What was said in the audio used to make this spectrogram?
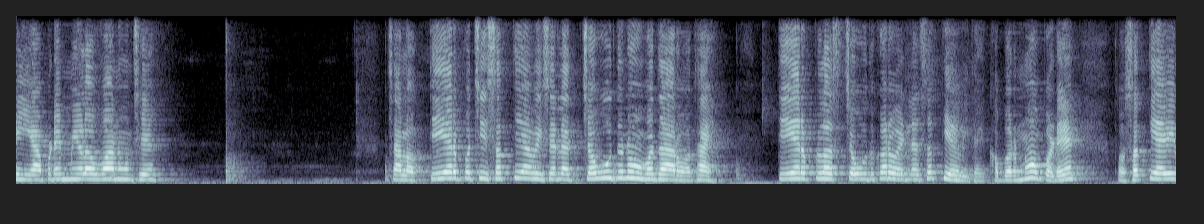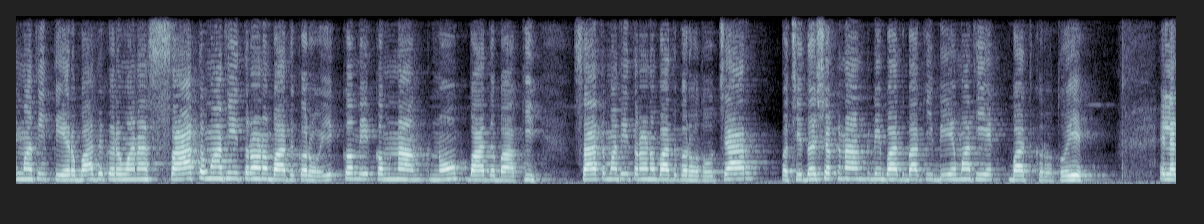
એ આપણે મેળવવાનું છે. ચાલો, તેર પછી સત્યાવીસ એટલે ચૌદનો વધારો થાય. તેર પ્લસ ચૌદ કરો એટલે સત્યાવીસ થાય. ખબર ન પડે તો સત્યાવીસમાંથી તેર બાદ કરવાના, સાતમાંથી ત્રણ બાદ કરો. એકમ એકમના અંકનો બાદ બાકી. સાતમાંથી ત્રણ બાદ કરો તો ચાર, પછી દશકના અંકની બાદ બાકી, બેમાંથી એક બાદ કરો તો એક. એટલે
